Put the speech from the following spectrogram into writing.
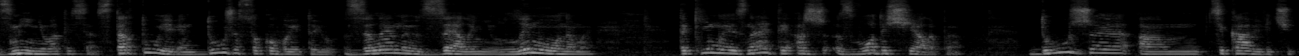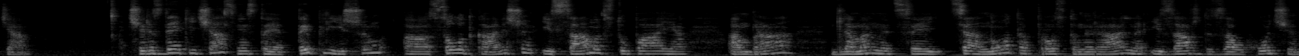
змінюватися. Стартує він дуже соковитою, зеленою зеленню, лимонами, такими, знаєте, аж зводи щелепи. Дуже ам, цікаві відчуття. Через деякий час він стає теплішим, а, солодкавішим і саме вступає амбра. Для мене цей, ця нота просто нереальна і завжди заохочує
